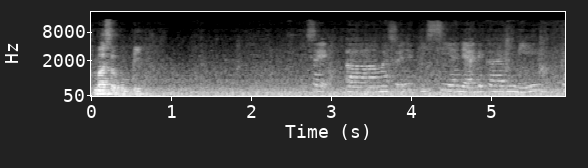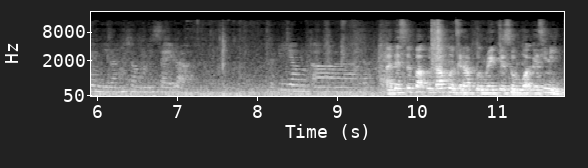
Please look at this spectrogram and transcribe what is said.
Masuk bukti. Saya, uh, maksudnya PC yang diadakan hari ni bukan dirancang oleh saya lah. Tapi yang uh, Ada sebab utama kenapa mereka suruh buat kat sini.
